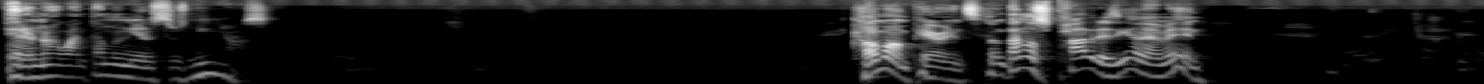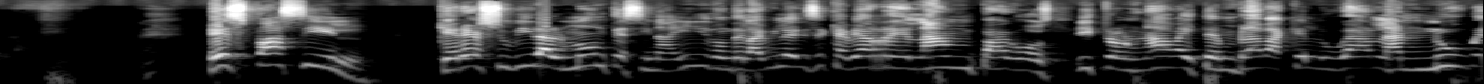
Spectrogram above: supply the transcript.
Pero no aguantamos ni a nuestros niños. Come on, parents. Están los padres, díganme amén. Es fácil querer subir al monte Sinaí, donde la Biblia dice que había relámpagos y tronaba y temblaba aquel lugar, la nube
